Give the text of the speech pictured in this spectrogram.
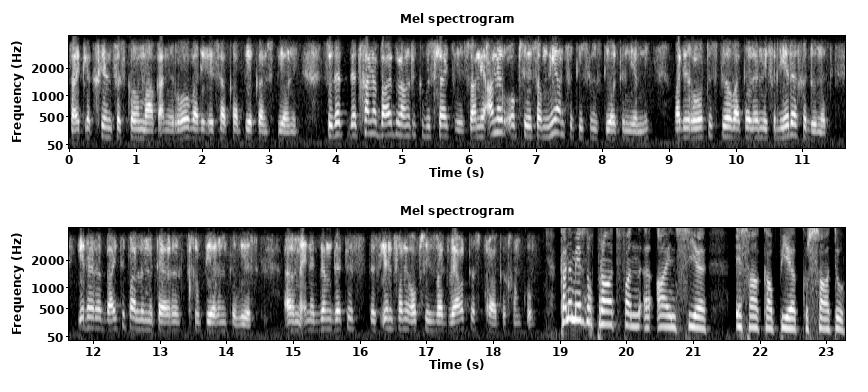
feitelik geen verskil maak aan die rol wat die SAKP kan speel nie. So dit dit gaan 'n baie belangrike besluit wees want die ander opsie is om nie aan verkiesings deel te neem nie, maar die rol te speel wat hulle in die verlede gedoen het, eerder 'n buiteparlementêre groepering te wees. Ehm um, en ek dink dit is dis een van die opsies wat wel te sprake gaan kom. Kan 'n mens nog praat van 'n uh, ANC SHKP Kusatu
